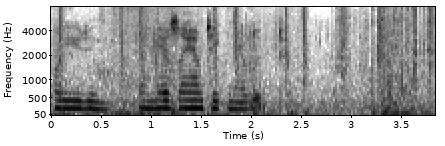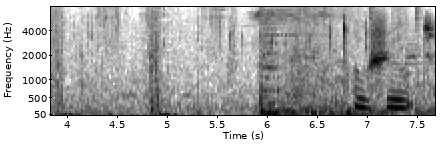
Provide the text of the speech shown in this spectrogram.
What do you do? And yes, I am taking your loot. Oh shoot.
